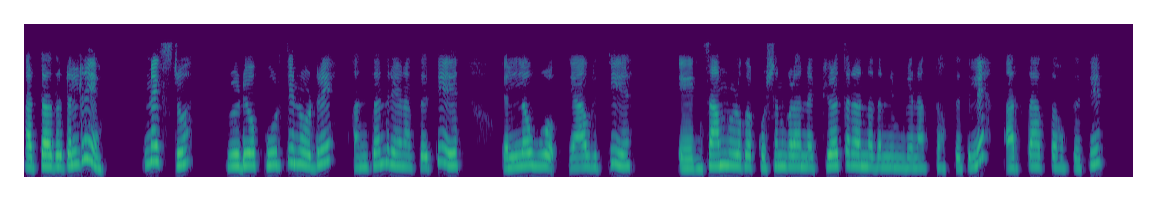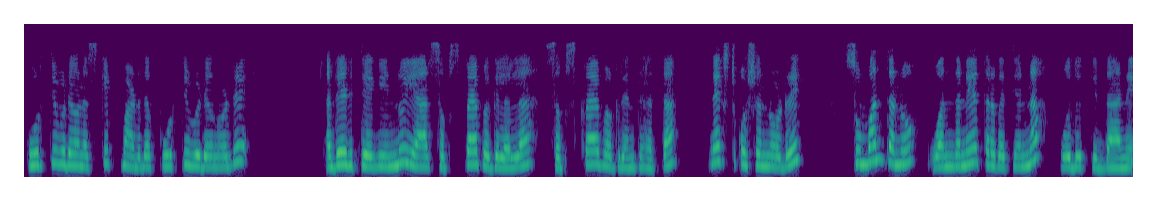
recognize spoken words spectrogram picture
ಅರ್ಥ ಆದದಲ್ರಿ ನೆಕ್ಸ್ಟ್ ವಿಡಿಯೋ ಪೂರ್ತಿ ನೋಡ್ರಿ. ಅಂತಂದ್ರ ಏನಾಗ್ತೈತಿ? ಎಲ್ಲವೂ ಯಾವ ರೀತಿ ಎಕ್ಸಾಮ್ ಒಳಗ ಕ್ವಶನ್ ಗಳನ್ನ ಕೇಳ್ತಾರ ಅನ್ನೋದನ್ನ ನಿಮ್ಗೆ ಏನಾಗ್ತಾ ಹೋಗ್ತೈತಿ ಇಲ್ಲಿ? ಅರ್ಥ ಆಗ್ತಾ ಹೋಗ್ತೈತಿ. ಪೂರ್ತಿ ವಿಡಿಯೋನ ಸ್ಕಿಪ್ ಮಾಡದೆ ಪೂರ್ತಿ ವಿಡಿಯೋ ನೋಡ್ರಿ. ಅದೇ ರೀತಿಯಾಗಿ ಇನ್ನು ಯಾರು ಸಬ್ಸ್ಕ್ರೈಬ್ ಆಗಿಲ್ಲಲ್ಲ ಸಬ್ಸ್ಕ್ರೈಬ್ ಆಗ್ರಿ ಅಂತ ಹೇಳ್ತಾ ನೆಕ್ಸ್ಟ್ ಕ್ವಶನ್ ನೋಡ್ರಿ. ಸುಮಂತನು ಒಂದನೇ ತರಗತಿಯನ್ನ ಓದುತ್ತಿದ್ದಾನೆ.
